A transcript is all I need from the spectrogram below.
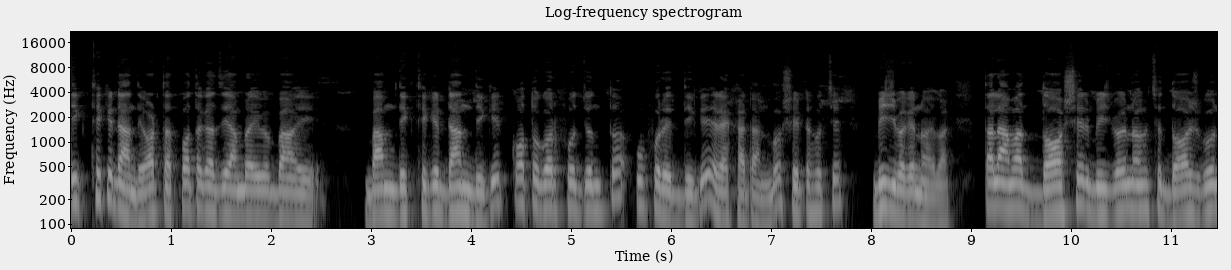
দিক থেকে ডান দিকে, অর্থাৎ পতাকা যে আমরা বাম দিক থেকে ডান দিকে কত গড় পর্যন্ত উপরের দিকে রেখা টানবো? সেটা হচ্ছে বিশ ভাগের নয় ভাগ। তাহলে আমার দশের বিশ ভাগের নয় হচ্ছে দশ গুণ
